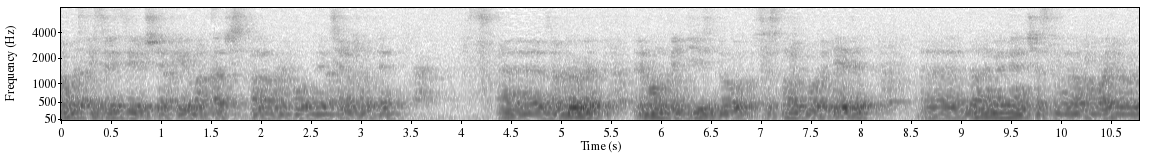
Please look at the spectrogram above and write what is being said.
робить спеціалізуюча фірма качественно виконує ці роботи. Е, Зробили ремонт під'їзду бора 9. Е, В даний момент зараз ми обговорювали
